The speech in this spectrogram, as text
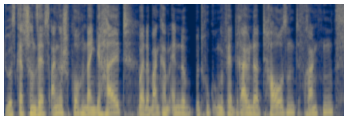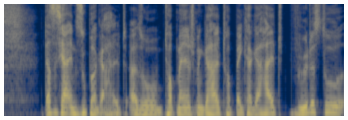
Du hast gerade schon selbst angesprochen, dein Gehalt bei der Bank am Ende betrug ungefähr 300.000 Franken. Das ist ja ein Supergehalt, also Top-Management-Gehalt, Top-Banker-Gehalt. Würdest du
